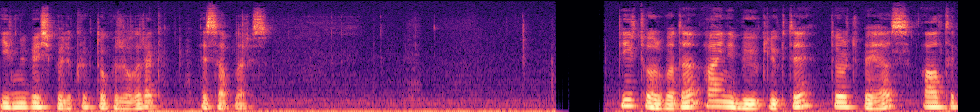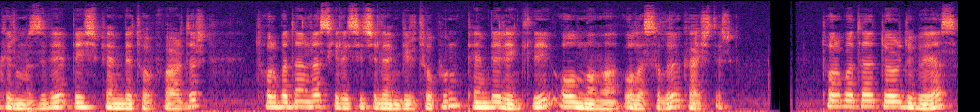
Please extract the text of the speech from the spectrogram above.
25 bölü 49 olarak hesaplarız. Bir torbada aynı büyüklükte 4 beyaz, 6 kırmızı ve 5 pembe top vardır. Torbadan rastgele seçilen bir topun pembe renkli olmama olasılığı kaçtır? Torbada 4'ü beyaz,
